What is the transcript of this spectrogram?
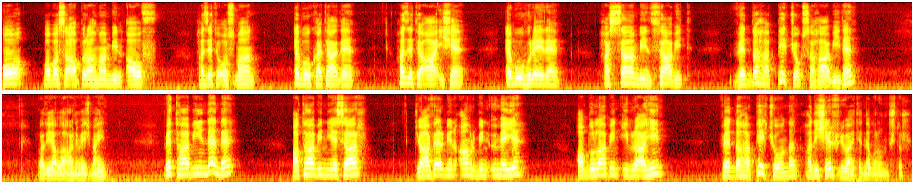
O babası Abdurrahman bin Avf, Hazreti Osman, Ebu Katade, Hazreti Aişe, Ebu Hureyre, Hassan bin Sabit ve daha pek çok sahabiden radıyallahu anh ecmain ve tabiinden de Ata bin Yesar, Cafer bin Amr bin Ümeyye, Abdullah bin İbrahim ve daha pek çoğundan hadis-i şerif rivayetinde bulunmuştur.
